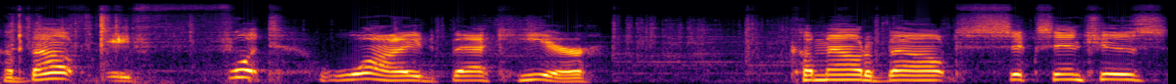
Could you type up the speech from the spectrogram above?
about a foot wide back here, come out about six inches,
